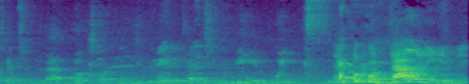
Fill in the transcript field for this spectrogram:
attention to that bookworm than you paid attention to me in weeks. That bookworm validated me.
